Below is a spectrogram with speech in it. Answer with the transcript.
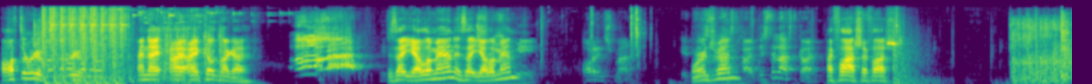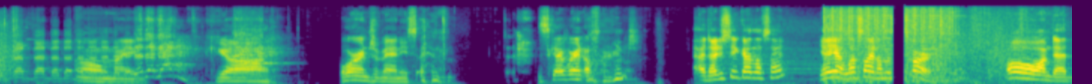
Off the roof. Roof. And I, I, I killed my guy. Is that yellow man? Is that yellow man? Orange man. Orange this is the last man? This is the last guy. I flashed. I flashed. dead, dead, dead, dead, Oh my. God. Orange man. He said. this guy wearing orange. Uh, did you see a guy left side? Yeah, yeah, left side on this car. Oh, I'm dead.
